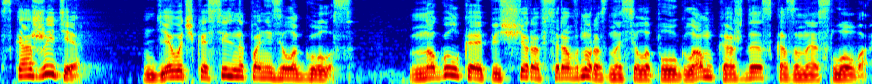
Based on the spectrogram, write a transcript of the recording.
«Скажите!» Девочка сильно понизила голос. Но гулкая пещера все равно разносила по углам каждое сказанное слово.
